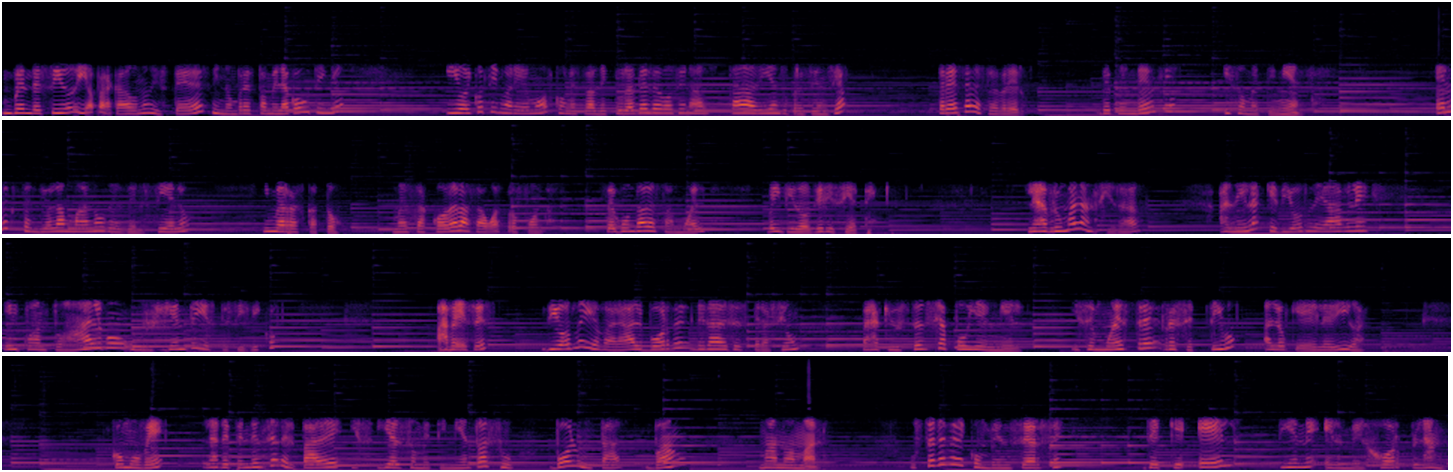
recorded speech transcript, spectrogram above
Bendecido día para cada uno de ustedes. Mi nombre es Pamela Coutinho y hoy continuaremos con nuestras lecturas del devocional Cada día en su presencia. 13 de febrero. Dependencia y sometimiento. Él extendió la mano desde el cielo y me rescató. Me sacó de las aguas profundas. Segunda de Samuel 22:17. ¿Le abruma la ansiedad? ¿Anhela que Dios le hable en cuanto a algo urgente y específico? A veces, Dios le llevará al borde de la desesperación para que usted se apoye en Él y se muestre receptivo a lo que Él le diga. Como ve, la dependencia del Padre y el sometimiento a su voluntad van mano a mano. Usted debe convencerse de que Él tiene el mejor plan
